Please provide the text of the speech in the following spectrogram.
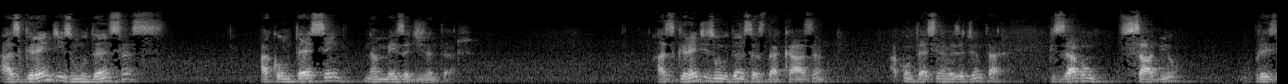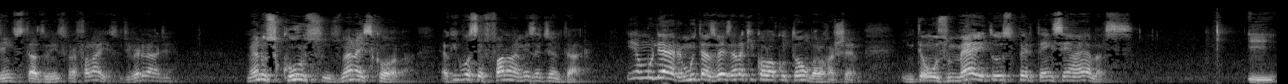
as grandes mudanças acontecem na mesa de jantar. As grandes mudanças da casa acontecem na mesa de jantar. Precisava um sábio, o presidente dos Estados Unidos, para falar isso, de verdade. Não é nos cursos, não é na escola. É o que você fala na mesa de jantar. E a mulher, muitas vezes, ela que coloca o tom, Baruch Hashem. Então, os méritos pertencem a elas. E,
